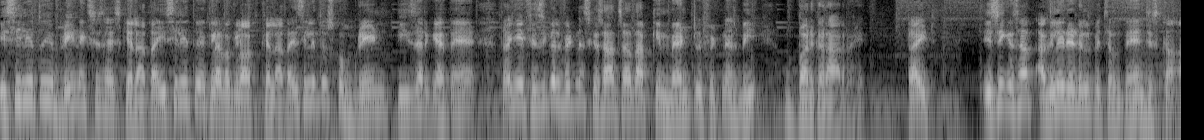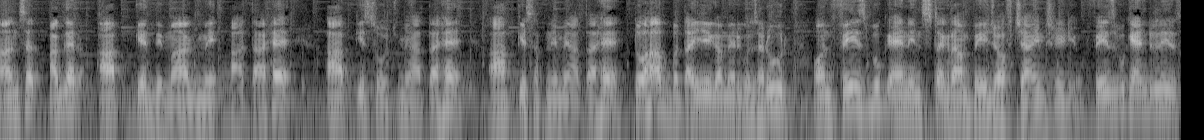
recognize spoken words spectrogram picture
इसीलिए तो ये ब्रेन एक्सरसाइज कहलाता है इसीलिए तो ये क्लेवर क्लॉक कहलाता है इसीलिए तो इसको ब्रेन टीजर कहते हैं, ताकि फ़िज़िकल फिटनेस के साथ साथ आपकी मेंटल फिटनेस भी बरकरार रहे। राइट इसी के साथ अगले रेडल पे चलते हैं, जिसका आंसर अगर आपके दिमाग में आता है आपकी सोच में आता है, आपके सपने में आता है तो आप बताइएगा मेरे को ज़रूर on Facebook and Instagram page of Chimes radio Facebook handle is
